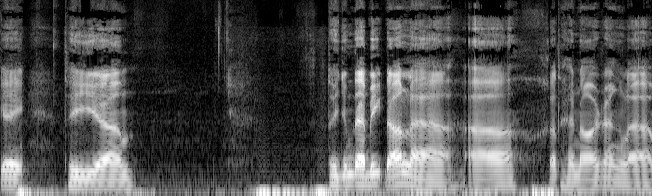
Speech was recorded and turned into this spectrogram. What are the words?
Ok thì uh, thì chúng ta biết đó là uh, có thể nói rằng là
